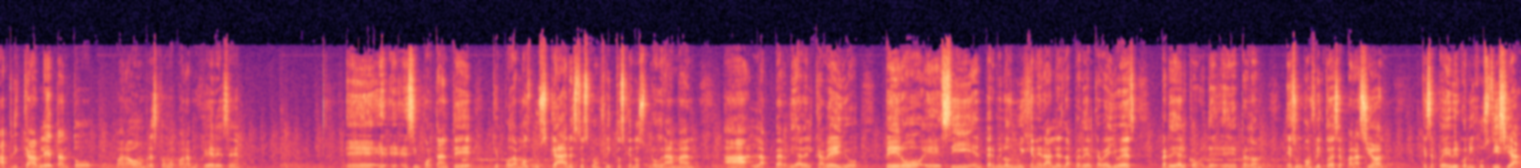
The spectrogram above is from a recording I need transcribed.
aplicable tanto para hombres como para mujeres. ¿eh? Eh, es importante que podamos buscar estos conflictos que nos programan a la pérdida del cabello. Pero sí, en términos muy generales, la pérdida del cabello es pérdida del, perdón, es un conflicto de separación que se puede vivir con injusticia,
